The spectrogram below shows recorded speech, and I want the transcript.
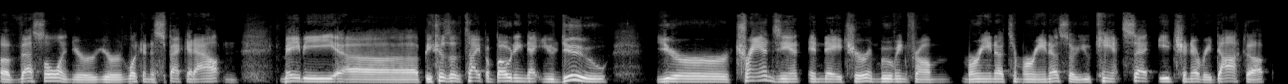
of vessel and you're you're looking to spec it out and maybe uh, because of the type of boating that you do, you're transient in nature and moving from marina to marina, so you can't set each and every dock up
